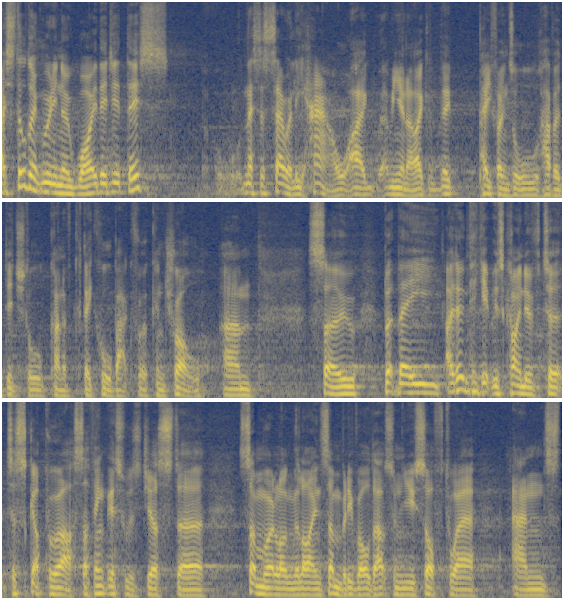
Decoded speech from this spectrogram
I still don't really know why they did this, necessarily how. I, I mean, you know, I, they, payphones all have a digital kind of, they call back for a control. Um, so, but they, I don't think it was kind of to, to scupper us. I think this was just uh, somewhere along the line, somebody rolled out some new software and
